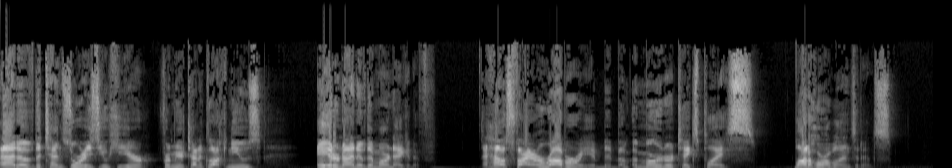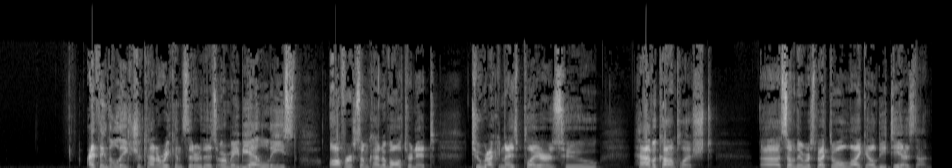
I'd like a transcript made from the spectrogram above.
out of the 10 stories you hear from your 10 o'clock news, eight or nine of them are negative. A house fire, a robbery, a, murder takes place. A lot of horrible incidents. I think the league should kind of reconsider this, or maybe at least offer some kind of alternate to recognize players who have accomplished uh, something respectable like LDT has done.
